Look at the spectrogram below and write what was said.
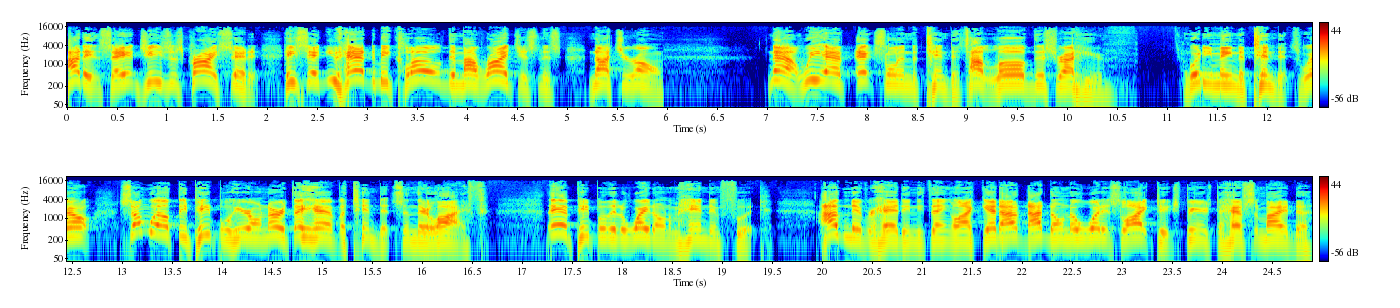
I didn't say it, Jesus Christ said it. He said, You had to be clothed in my righteousness, not your own. Now, we have excellent attendance. I love this right here. What do you mean attendance? Well, some wealthy people here on earth, they have attendants in their life. They have people that'll wait on them hand and foot. I've never had anything like that. I, I don't know what it's like to experience to have somebody to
